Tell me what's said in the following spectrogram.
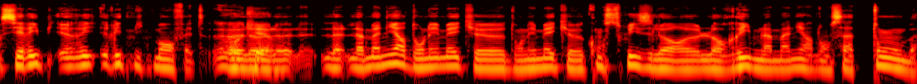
C'est ryth- ry- rythmiquement en fait. Euh, le- la, la manière dont les mecs, euh, dont les mecs euh, construisent leur, leur rime, la manière dont ça tombe,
